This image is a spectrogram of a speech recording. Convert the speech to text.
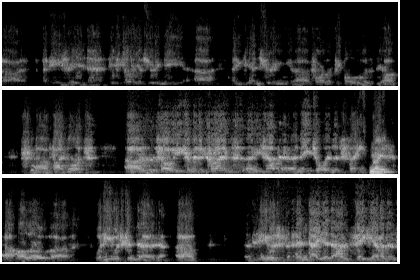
Uh, he's, he's guilty of shooting me uh, and, and, shooting uh, four other people with you know uh, five bullets. Uh, so he committed crimes. Uh, he's not an angel in this thing. Right. although when he was uh, uh, he was indicted on fake evidence.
